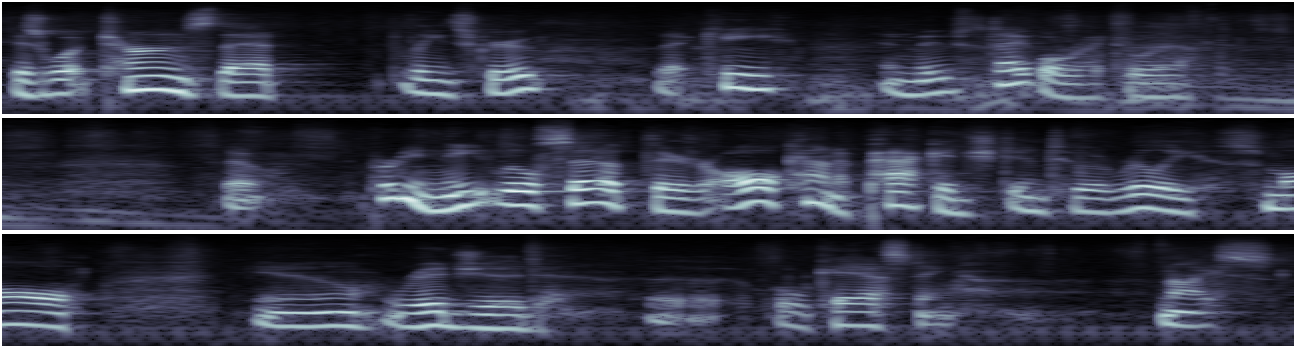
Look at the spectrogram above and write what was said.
is what turns that lead screw, that key, and moves the table right to left. So pretty neat little setup there, all kind of packaged into a really small, you know, rigid uh, little casting. Nice.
